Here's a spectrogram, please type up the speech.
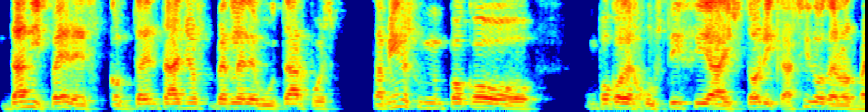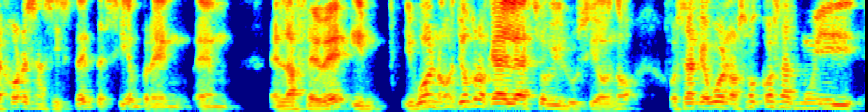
Dani Pérez, con 30 años, verle debutar, pues también es un poco, un poco de justicia histórica. Ha sido de los mejores asistentes siempre en, la CB y, y, bueno, yo creo que a él le ha hecho ilusión, ¿no? O sea que bueno, son cosas muy,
